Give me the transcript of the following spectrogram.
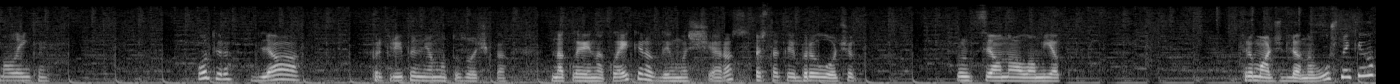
маленький отвір для прикріплення мотозочка. Наклеї наклейки, роздивимось ще раз. Ось такий брелочок функціоналом як тримач для навушників.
